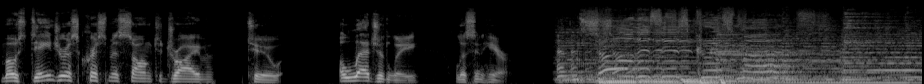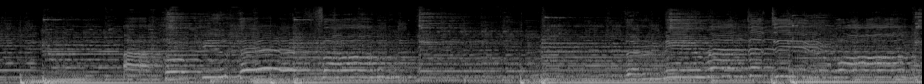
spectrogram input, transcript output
most dangerous Christmas song to drive to, allegedly. Listen here. And so this is Christmas. I hope you have fun. The near and the dear ones.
